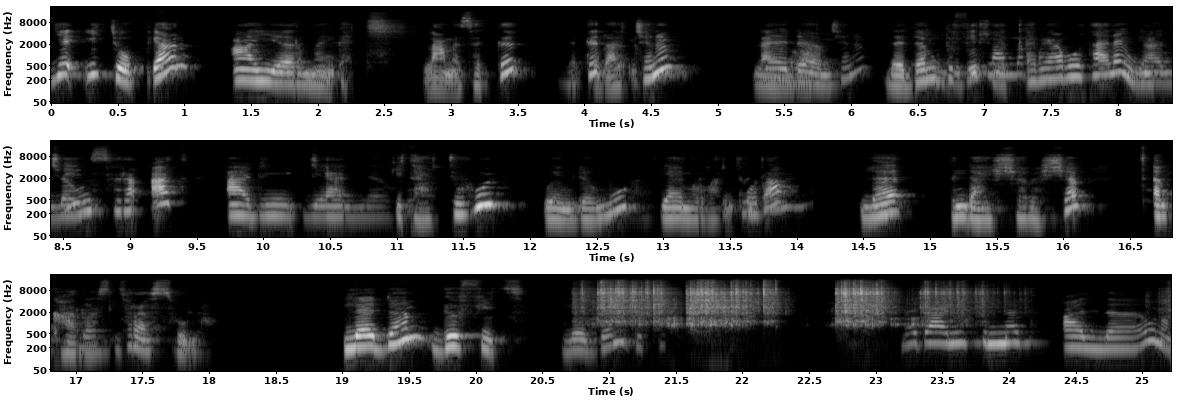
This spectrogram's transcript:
የኢትዮጵያን አየር መንገድ ላመሰግን ለቆዳችንም ለአይምሯችንም ለደም ግፊት መቀበያ ቦታ ላይ ያለውን ስርዓት አድንቄያለሁ። ፊታችሁን ወይም ደግሞ የአይምሯችሁ ቆዳ እንዳይሸበሸብ ጠንካራ stress ሁሉ ለደም ግፊት ለደም ግፊት መድኃኒትነት አለው ነው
